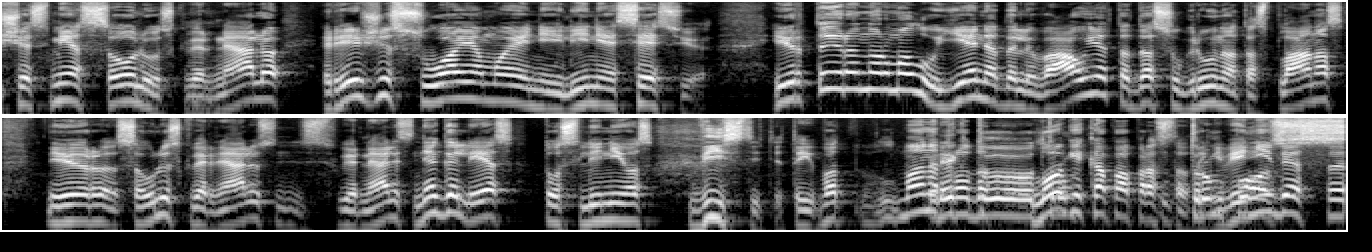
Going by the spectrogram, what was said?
iš esmės Sauliaus Kvernelio režisuojamoje neįlinėje sesijoje. Ir tai yra normalu, jie nedalyvauja, tada sugriūna tas planas ir Saulis Skvernelis negalės tos linijos vystyti. Tai vat, man atrodo, Reiktų logika paprasta. Taigi, vienybės e,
